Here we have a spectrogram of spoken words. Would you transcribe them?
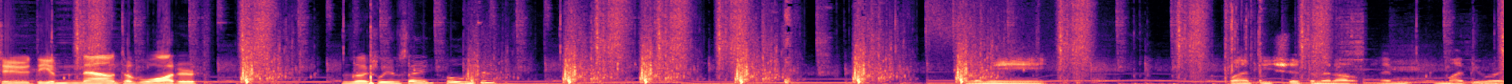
Dude, the amount of water is actually insane. Holy shit. Let me plant these shits and then I'll I might be ready.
